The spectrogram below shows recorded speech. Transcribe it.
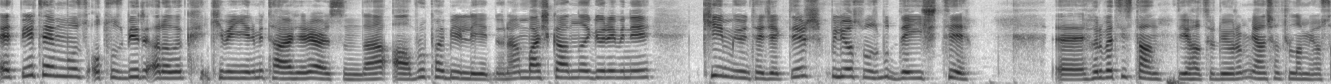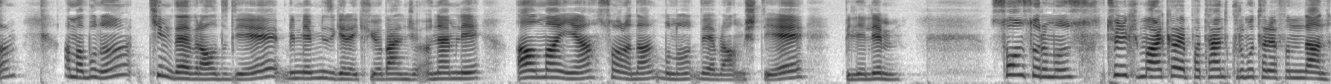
Evet 1 Temmuz 31 Aralık 2020 tarihleri arasında Avrupa Birliği dönem başkanlığı görevini kim yönetecektir? Biliyorsunuz bu değişti. Ee, Hırvatistan diye hatırlıyorum yanlış hatırlamıyorsam. Ama bunu kim devraldı diye bilmemiz gerekiyor bence önemli. Almanya sonradan bunu devralmış diye bilelim. Son sorumuz Türk Marka ve Patent Kurumu tarafından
